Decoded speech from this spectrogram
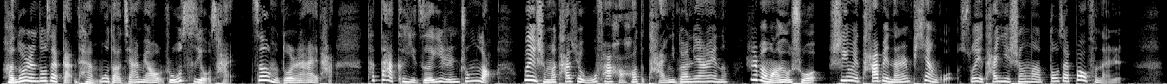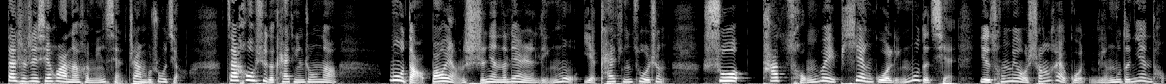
很多人都在感叹木岛佳苗如此有才，这么多人爱他，他大可以择一人终老，为什么他却无法好好的谈一段恋爱呢？日本网友说，是因为他被男人骗过，所以他一生呢都在报复男人。但是这些话呢，很明显站不住脚。在后续的开庭中呢。木岛包养了十年的恋人铃木也开庭作证，说他从未骗过铃木的钱，也从没有伤害过铃木的念头。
